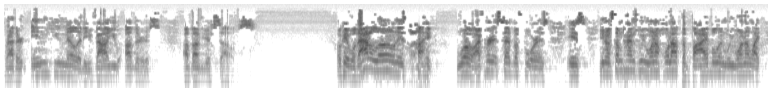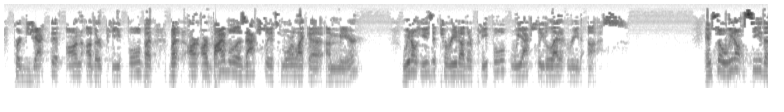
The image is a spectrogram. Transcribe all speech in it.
Rather, in humility, value others above yourselves. Okay, well, that alone is like, whoa, I've heard it said before is, is you know, sometimes we want to hold out the Bible and we want to, like, project it on other people, but, but our, our Bible is actually, it's more like a, a mirror. We don't use it to read other people, we actually let it read us. And so we don't see the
